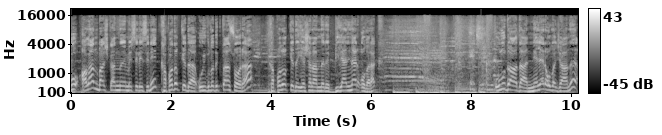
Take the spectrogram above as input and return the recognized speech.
Bu alan başkanlığı meselesini Kapadokya'da uyguladıktan sonra Kapadokya'da yaşananları bilenler olarak Uludağ'da neler olacağını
